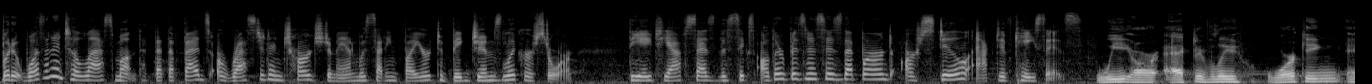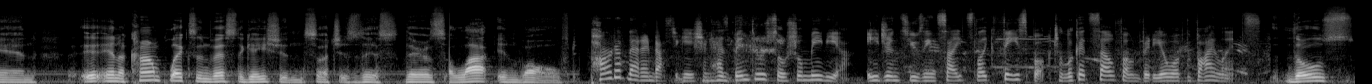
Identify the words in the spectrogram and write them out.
but it wasn't until last month that the feds arrested and charged a man with setting fire to Big Jim's liquor store. The ATF says the six other businesses that burned are still active cases. We are actively working and in a complex investigation such as this, there's a lot involved. Part of that investigation has been through social media, agents using sites like Facebook to look at cell phone video of the violence. Those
